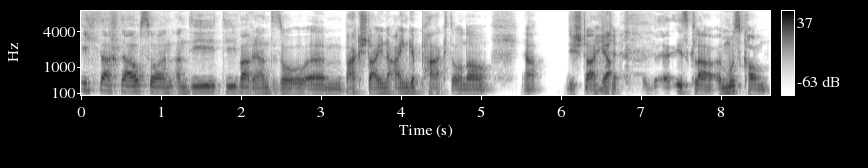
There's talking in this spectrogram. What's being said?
ich dachte auch so an, an die, die Variante, so ähm, Backsteine eingepackt oder ja, die Steine. Ja. Ist klar, muss kommen.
